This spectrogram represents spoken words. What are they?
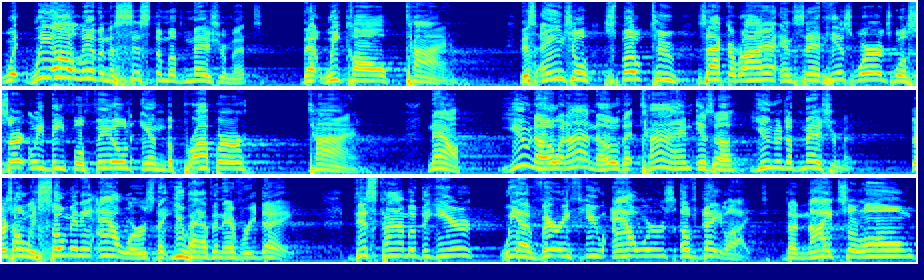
we, we all live in a system of measurement that we call time. This angel spoke to Zechariah and said, His words will certainly be fulfilled in the proper time. Now, you know and I know that time is a unit of measurement. There's only so many hours that you have in every day. This time of the year, we have very few hours of daylight. The nights are long,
